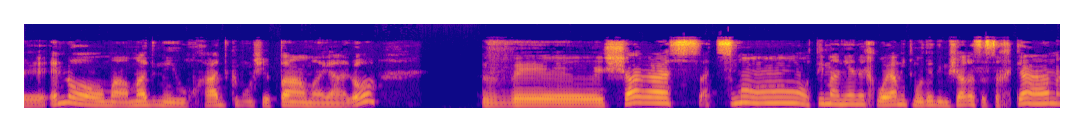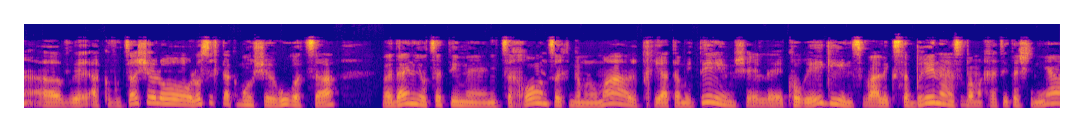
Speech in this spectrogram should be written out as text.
אה, אין לו מעמד מיוחד כמו שפעם היה לו. ושרס עצמו, אותי מעניין איך הוא היה מתמודד עם שרס השחקן, והקבוצה שלו לא שיחקה כמו שהוא רצה, ועדיין היא יוצאת עם ניצחון, צריך גם לומר, תחיית המתים של קורי היגינס ואלכס סברינס במחצית השנייה,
